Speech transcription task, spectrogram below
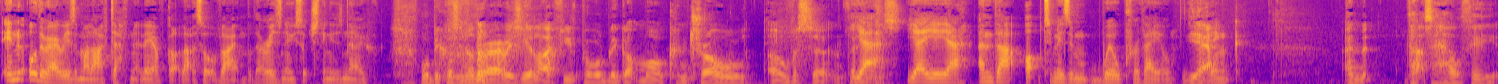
in other areas of my life, definitely I've got that sort of like, well, there is no such thing as no. Well, because in other areas of your life, you've probably got more control over certain things. Yeah, yeah, yeah, yeah. And that optimism will prevail. Yeah. I think. and that's a healthy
